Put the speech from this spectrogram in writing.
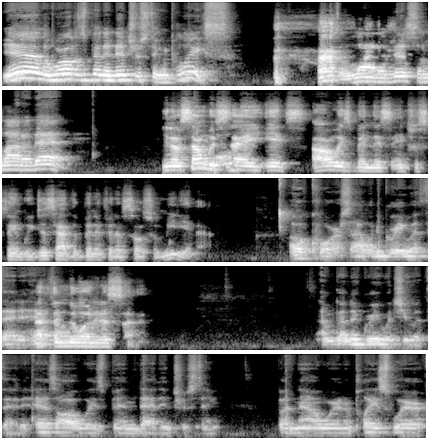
Yeah, the world has been an interesting place. There's a lot of this, a lot of that. You know, some you would know? say it's always been this interesting. We just have the benefit of social media now. Of course, I would agree with that. It has Nothing new under the sun. I'm going to agree with you with that. It has always been that interesting, but now we're in a place where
